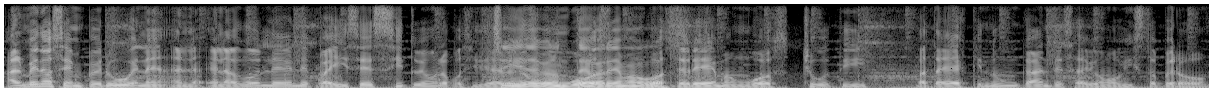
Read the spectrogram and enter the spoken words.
al menos en Perú, en la, en la, en la God Level de países, sí tuvimos la posibilidad Sí, de ver un Woz- teorema un Woz. teorema, un Woz chuti, batallas que nunca antes habíamos visto, pero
